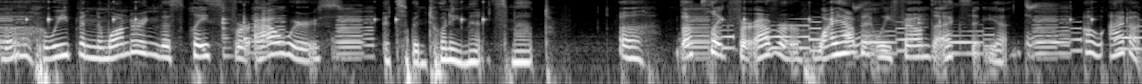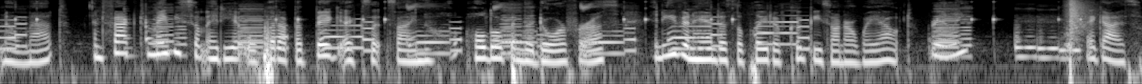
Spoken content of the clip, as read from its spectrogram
Ugh, we've been wandering this place for hours. It's been 20 minutes, Matt. Ugh, that's like forever. Why haven't we found the exit yet? Oh, I don't know, Matt. In fact, maybe some idiot will put up a big exit sign, hold open the door for us, and even hand us a plate of cookies on our way out. Really? Hey guys,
